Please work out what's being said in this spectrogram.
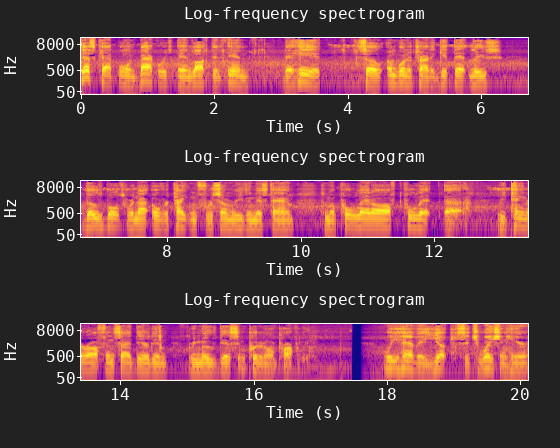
dust cap on backwards and locked it in the head so I'm going to try to get that loose. Those bolts were not over tightened for some reason this time. So I'm going to pull that off, pull that uh, retainer off inside there, then remove this and put it on properly. We have a yuck situation here.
